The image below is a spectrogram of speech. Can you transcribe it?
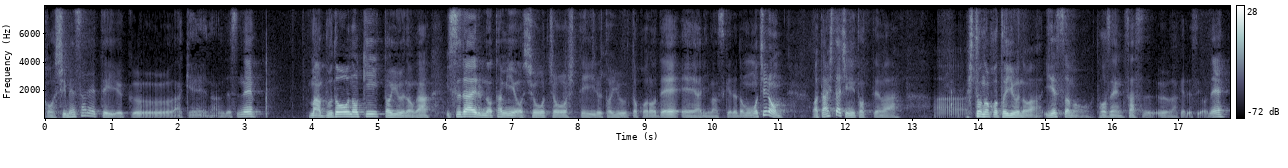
こう示されていくわけなんですね。まあ、ブドウの木というのがイスラエルの民を象徴しているというところで、えー、ありますけれどももちろん私たちにとっては人の子というのはイエス様を当然指すわけですよね、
